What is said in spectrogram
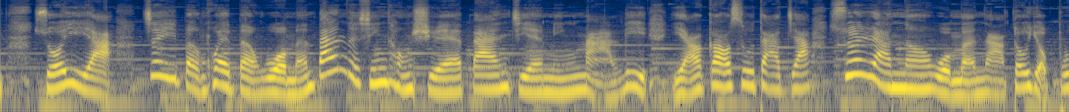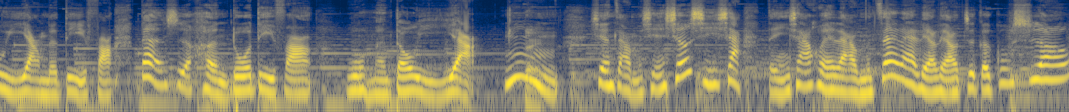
嗯，所以呀、啊，这一本绘本，我们班的新同学班杰明玛丽也要告诉大家，虽然呢，我们呐、啊、都有不一样的地方，但是很多地方我们都一样。嗯，现在我们先休息一下，等一下回来我们再来聊聊这个故事哦。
